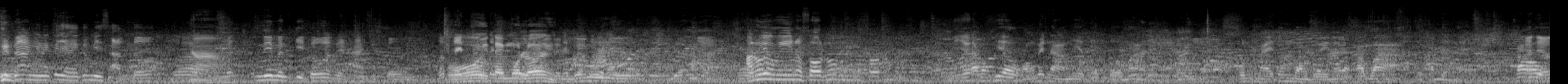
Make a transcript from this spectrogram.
คือนั่งยังไงก็ยังไงก็มีสามโต๊ะอ่า นี่มันกี่โต๊ะเนี่ยห้าสิบโต๊ะแล้วโอ้ยเต็มหมดเลยเต็มเยอะมันมีเยอะมากอันนู้นยังมีนะโซนนู้นมีโซนนู้นมีเยอะการท่องเที่ยวของเวียดนามเนี่ยเติบโตมากเลย คนไทยต้องมองตัวเองนะครับว่าจะทำยังไงเขาเดี๋ยว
